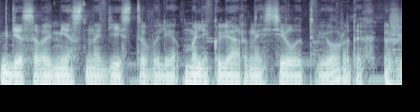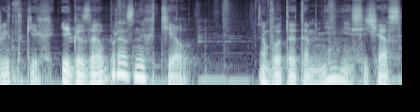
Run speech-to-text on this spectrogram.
где совместно действовали молекулярные силы твердых, жидких и газообразных тел. Вот это мнение сейчас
